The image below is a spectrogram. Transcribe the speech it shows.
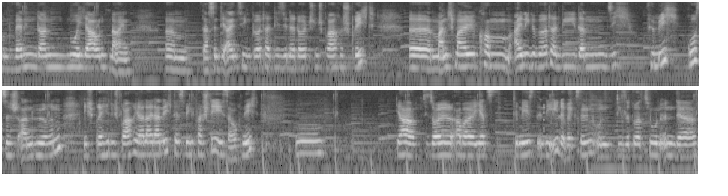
und wenn, dann nur Ja und Nein. Ähm, das sind die einzigen Wörter, die sie in der deutschen Sprache spricht. Äh, manchmal kommen einige Wörter, die dann sich für mich Russisch anhören. Ich spreche die Sprache ja leider nicht, deswegen verstehe ich es auch nicht. Mm, ja, sie soll aber jetzt demnächst in die Ehe wechseln und die Situation in der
